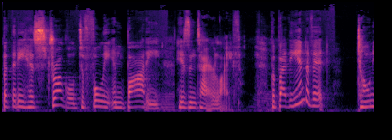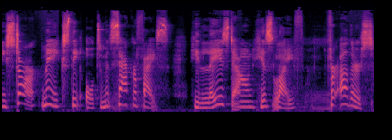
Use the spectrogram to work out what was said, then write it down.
but that he has struggled to fully embody his entire life. But by the end of it, Tony Stark makes the ultimate sacrifice. He lays down his life for others.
